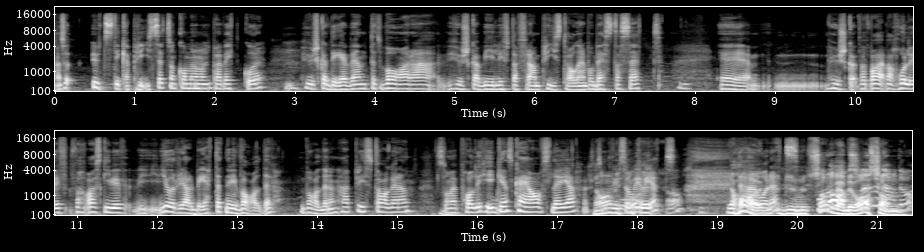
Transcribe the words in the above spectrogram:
alltså, utsticka priset som kommer om mm. ett par veckor. Mm. Hur ska det eventet vara? Hur ska vi lyfta fram pristagaren på bästa sätt? Mm. Eh, hur ska, vad, vad, håller vi, vad, vad skriver vi juryarbetet när vi valde, valde den här pristagaren? Som är Polly Higgins kan jag avslöja, ja, som, vi, som vi vet. Ja. Jaha, det här året. du sa du vem det var som... Det var.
